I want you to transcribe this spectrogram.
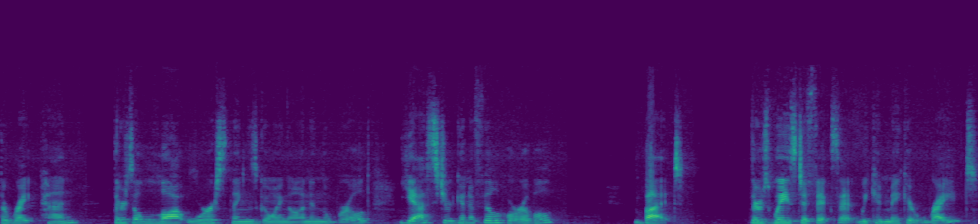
the right pen, There's a lot worse things going on in the world. Yes, you're going to feel horrible, but there's ways to fix it. We can make it right,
